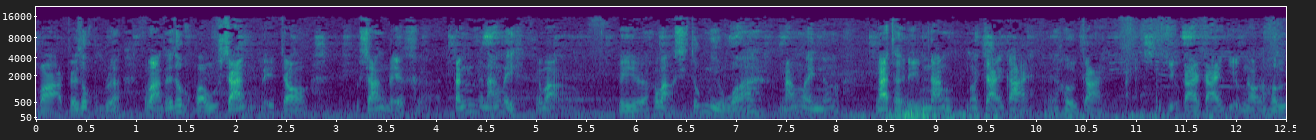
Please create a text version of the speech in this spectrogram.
Và tưới thuốc cũng nữa các bạn tưới thuốc vào buổi sáng để cho, buổi sáng để tránh cái nắng đi. Các bạn, vì các bạn xịt thuốc nhiều quá, nắng lên nó, ngay thời điểm nắng, nó cháy cài nó hư cài nó chịu cài cài chịu nào nó hư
